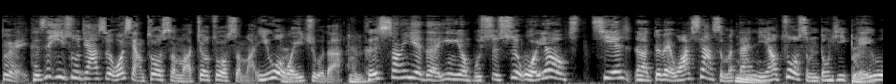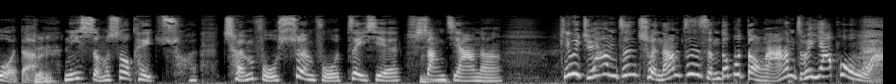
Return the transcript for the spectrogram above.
对，可是艺术家是我想做什么就做什么，以我为主的。对，可是商业的应用不是，是我要接呃，对不对？我要下什么单，你要做什么东西给我的，你什么时候可以臣臣服、顺服这些商家呢？你会觉得他们真蠢啊！他们真的什么都不懂啊！他们只会压迫我啊！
